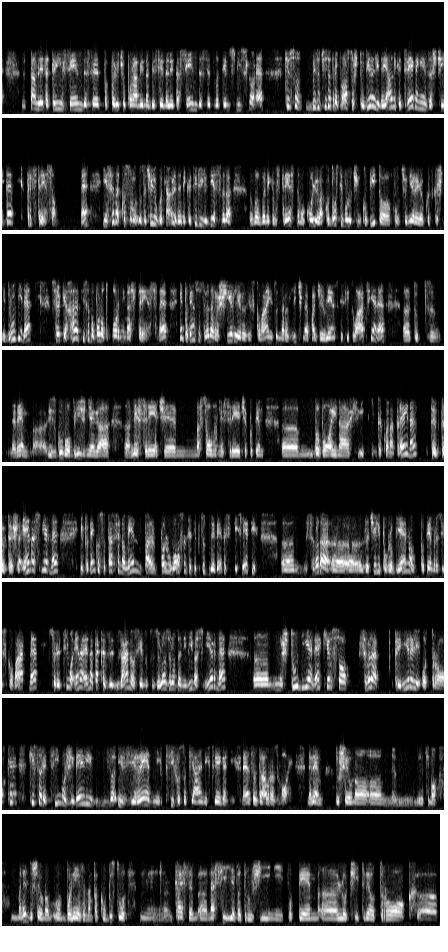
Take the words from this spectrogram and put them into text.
tam leta 73, pa prvič uporabljena beseda leta 70 v tem smislu. Ne kjer so čisto preprosto študirali dejavnike tveganja in zaščite pred stresom. Ne? In seveda, ko so začeli ugotavljati, da nekateri ljudje seveda v, v nekem stresnem okolju lahko dosti bolj učinkovito funkcionirajo kot kakšni drugi, ne? so rekli, aha, ti so pa bolj odporni na stres. Ne? In potem so seveda razširili raziskovanje tudi na različne pač življenjske situacije, ne? Uh, tudi ne vem, izgubo bližnjega, nesreče, masovne nesreče, potem um, v vojnah in, in tako naprej. Ne? To, to, to je šla ena smer. Ne? In potem, ko so ta fenomen pa, pa v 80-ih, tudi 90-ih letih, uh, seveda uh, začeli poglobljeno potem raziskovati, ne? so recimo ena, ena taka za me osebno zelo, zelo zanimiva smer, uh, študije, ne? kjer so seveda primerjali otroke, ki so recimo živeli v izrednih psihosocialnih tveganjih ne, za zdrav razvoj. Ne vem, duševno, um, recimo, ne duševno bolezen, ampak v bistvu, mm, kaj sem, uh, nasilje v družini, potem uh, ločitve otrok. Uh,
